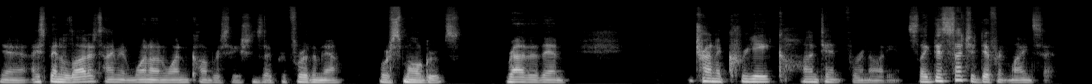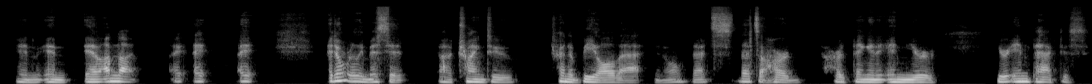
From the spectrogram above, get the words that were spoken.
yeah, I spend a lot of time in one-on-one conversations. I prefer them now, or small groups, rather than trying to create content for an audience. Like this, such a different mindset, and and, and I'm not. I I I, don't really miss it. Uh, trying to trying to be all that. You know, that's that's a hard hard thing, and and your your impact is,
